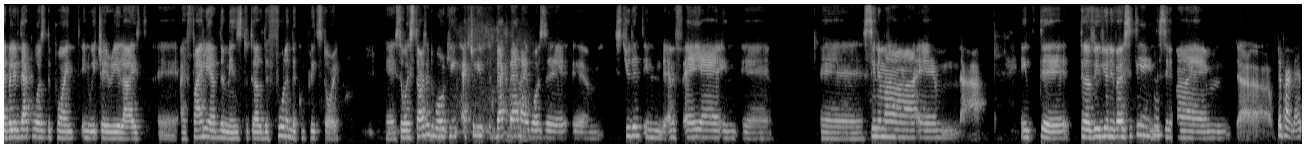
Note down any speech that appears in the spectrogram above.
I believe that was the point in which I realized uh, I finally have the means to tell the full and the complete story. Uh, so I started working, actually back then I was a um, student in the MFA uh, in uh, cinema um, in the Tel Aviv University in mm. the cinema um, uh, department.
